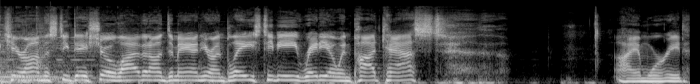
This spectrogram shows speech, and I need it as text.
Back here on the Steve Deace Show, live and on demand here on Blaze TV, radio, and podcast. I am worried.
